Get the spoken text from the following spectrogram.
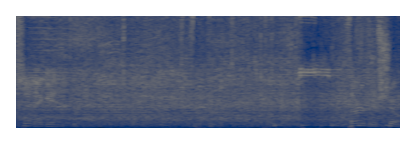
Anderson again. Third and short.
